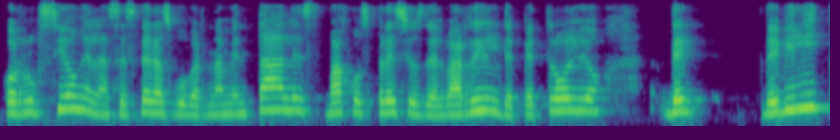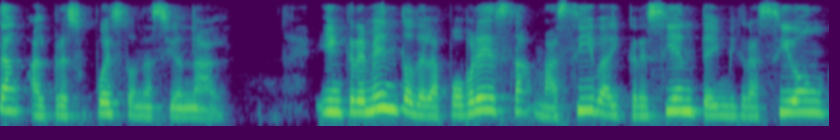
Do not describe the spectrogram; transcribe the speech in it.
corrupción en las esferas gubernamentales, bajos precios del barril de petróleo, del debilitan al presupuesto nacional. Incremento de la pobreza, masiva y creciente inmigración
